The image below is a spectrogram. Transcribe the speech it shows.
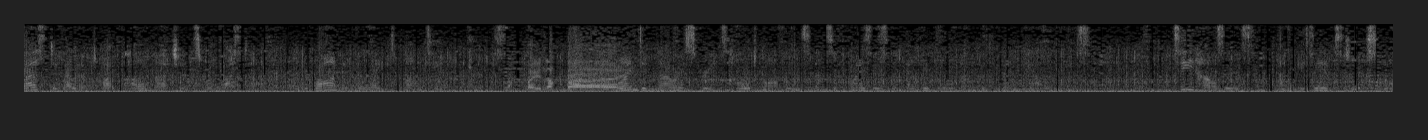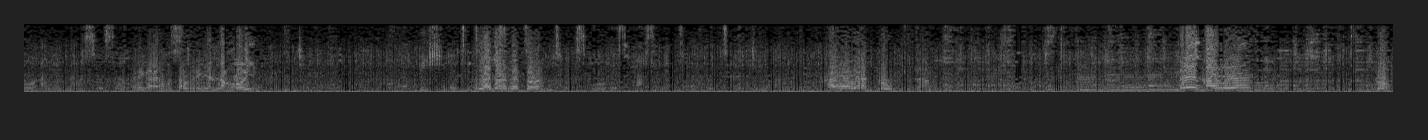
First developed by pearl merchants from Bastak, Iran in the late 1900s. Lakbay, The winding narrow streets hold marvels and surprises in every corner with many galleries, tea houses, and museums to explore and immerse yourself Ay, kaya mo tawid yan. Be sure to take some time to explore this fascinating footage. Kaya yan, floating lang. Hindi, kaya yan. Float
